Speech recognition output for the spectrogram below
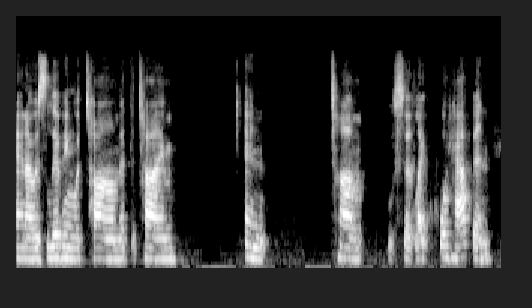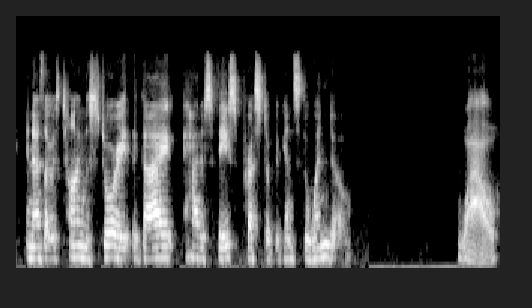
And I was living with Tom at the time. And Tom said, like, what happened? And as I was telling the story, the guy had his face pressed up against the window. Wow.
